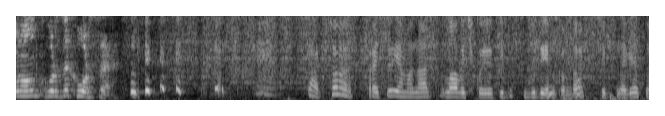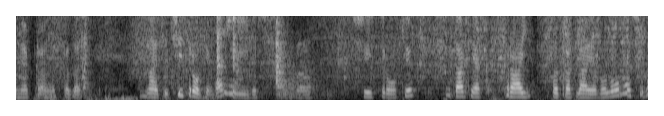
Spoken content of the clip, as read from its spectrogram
From Хорзе Хорсе. Так, що ми працюємо над лавочкою під будинком, так? Чи під навісом, як правильно сказати. Значить, 6 років, так, вже їй десь? Да. 6 років. І так як край потрапляє волога сюди,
